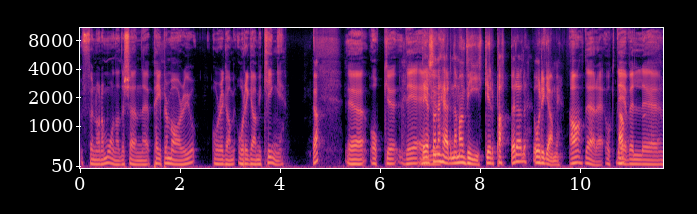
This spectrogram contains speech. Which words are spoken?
för några månader sedan eh, Paper Mario Origami, Origami King. Ja. Eh, och eh, det är, Det är ju, såna här när man viker papper eller origami. Ja, det är det. Och det Ja. är väl... Eh,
